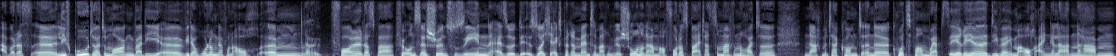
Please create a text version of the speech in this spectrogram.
Aber das äh, lief gut. Heute Morgen war die äh, Wiederholung davon auch ähm, voll. Das war für uns sehr schön zu sehen. Also solche Experimente machen wir schon und haben auch vor, das weiterzumachen. Heute Nachmittag kommt eine Kurzform-Webserie, die wir eben auch eingeladen haben,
